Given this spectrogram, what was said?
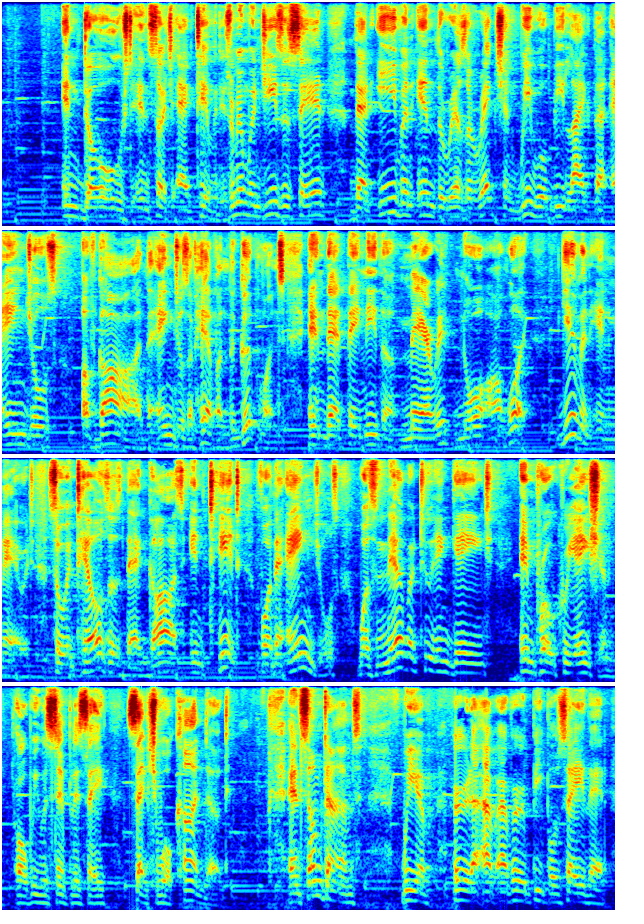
indulged in such activities. Remember when Jesus said that even in the resurrection, we will be like the angels of God, the angels of heaven, the good ones, in that they neither marry nor are what? Given in marriage. So it tells us that God's intent for the angels was never to engage in procreation, or we would simply say sexual conduct. And sometimes we have heard, I've heard people say that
